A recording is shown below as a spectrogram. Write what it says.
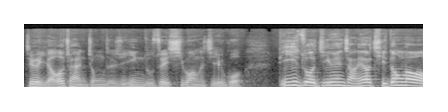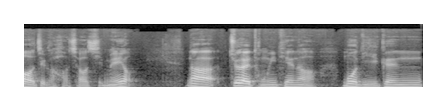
这个谣传中的是印度最希望的结果，第一座晶圆厂要启动喽，这个好消息没有。那就在同一天呢、啊，莫迪跟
